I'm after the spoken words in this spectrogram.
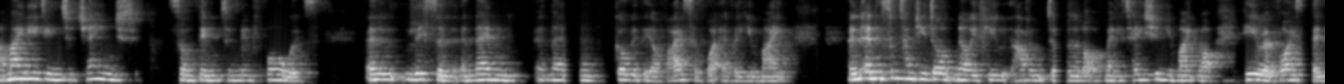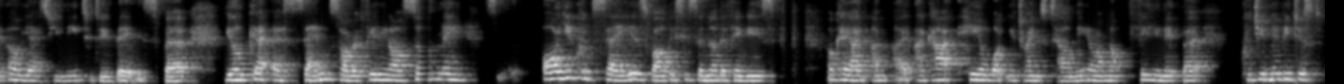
Am I needing to change something to move forwards? And listen and then and then go with the advice of whatever you might and, and sometimes you don't know if you haven't done a lot of meditation, you might not hear a voice saying, oh, yes, you need to do this, but you'll get a sense or a feeling, or suddenly or you could say as well, this is another thing is, okay, I, I, I can't hear what you're trying to tell me, or I'm not feeling it, but could you maybe just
